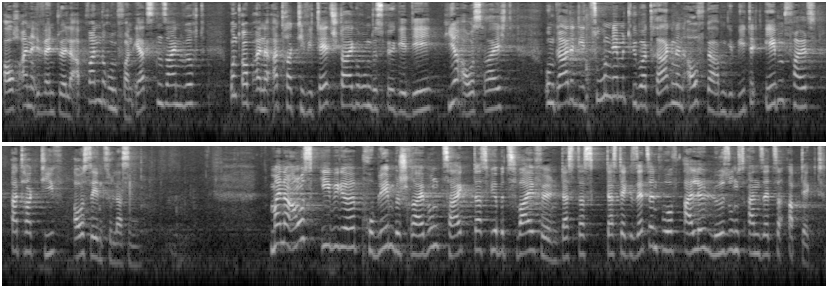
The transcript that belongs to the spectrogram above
auch eine eventuelle Abwanderung von Ärzten sein wird und ob eine Attraktivitätssteigerung des ÖGD hier ausreicht, um gerade die zunehmend übertragenen Aufgabengebiete ebenfalls attraktiv aussehen zu lassen. Meine ausgiebige Problembeschreibung zeigt, dass wir bezweifeln, dass, das, dass der Gesetzentwurf alle Lösungsansätze abdeckt.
